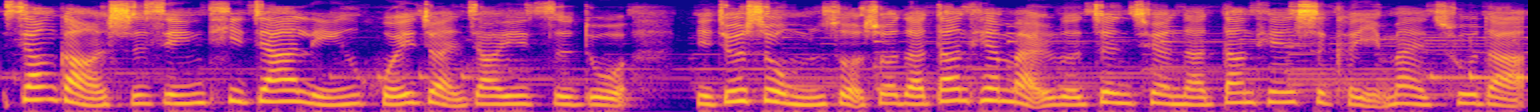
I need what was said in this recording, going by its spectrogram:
香港实行 T 加零回转交易制度，也就是我们所说的当天买入的证券呢，当天是可以卖出的。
